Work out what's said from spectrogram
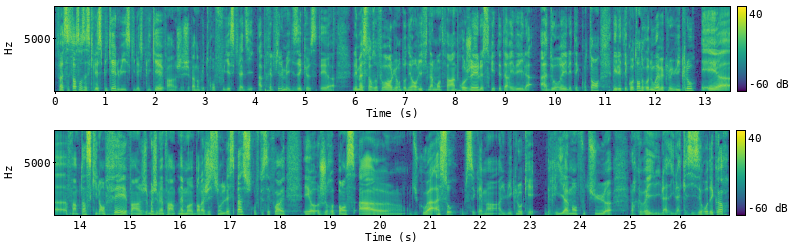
enfin, c'est de toute façon, c'est ce qu'il expliquait, lui. Ce qu'il expliquait, enfin, j'ai j'ai pas non plus trop fouillé ce qu'il a dit après le film, mais il disait que c'était. euh, les Masters of Horror lui ont donné envie finalement de faire un projet. Le script est arrivé, il a adoré, il était content. Et il était content de renouer avec le huis clos. Et. euh, Enfin, putain, ce qu'il en fait. Moi, j'ai même. Enfin, même euh, dans la gestion de l'espace, je trouve que c'est foiré. Et euh, je repense à. euh, du coup, à où c'est quand même un huis clos qui est brillamment foutu, euh, alors que ouais, il a, il a quasi zéro décor.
